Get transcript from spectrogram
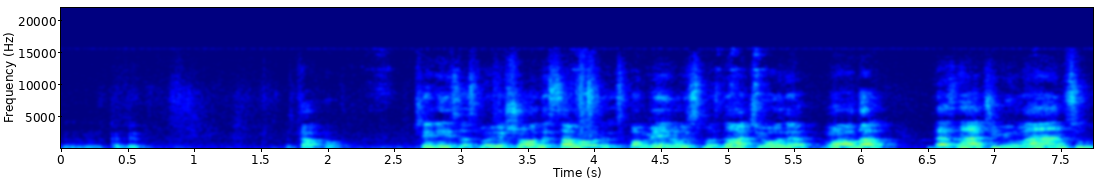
Mhm, Kad je Tako. Čini se smo još ovdje samo spomenuli smo, znači ovdje modal, da znači mi u lancu,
